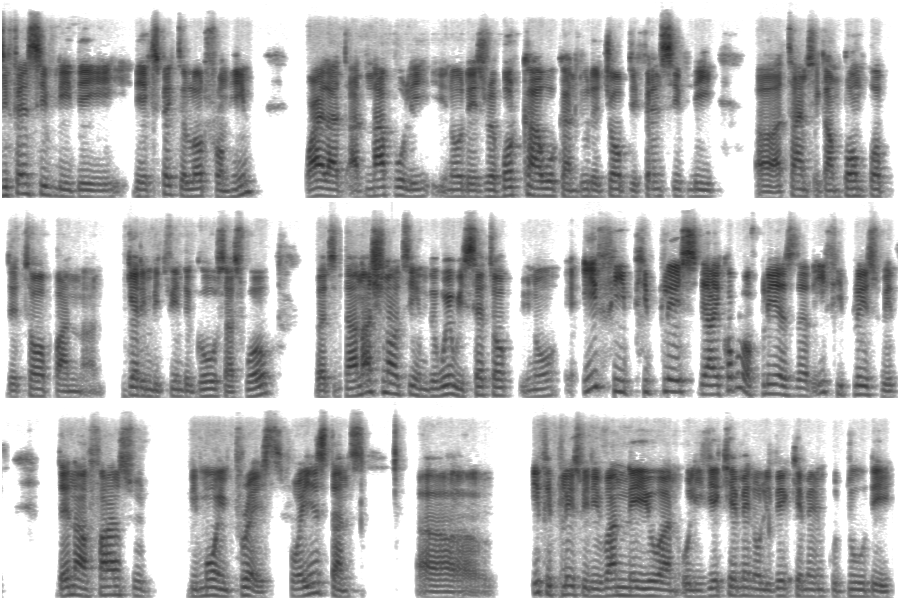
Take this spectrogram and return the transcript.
defensively, they they expect a lot from him. While at, at Napoli, you know, there's Lobotka who can do the job defensively. Uh, at times he can bump up the top and uh, get in between the goals as well. But the national team, the way we set up, you know, if he, he plays, there are a couple of players that if he plays with, then our fans would be more impressed. For instance, uh, if he plays with Yvan Neyou and Olivier Kemen, Olivier Kemen could do the,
